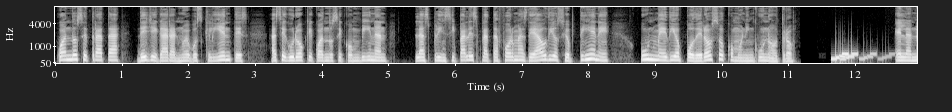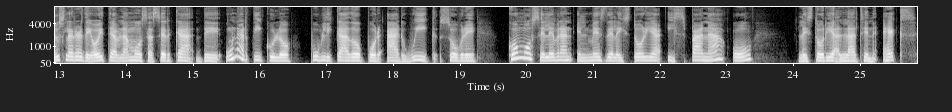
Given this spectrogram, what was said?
cuando se trata de llegar a nuevos clientes. Aseguró que cuando se combinan las principales plataformas de audio se obtiene un medio poderoso como ningún otro. En la newsletter de hoy te hablamos acerca de un artículo publicado por Adweek sobre cómo celebran el mes de la historia hispana o la historia Latinx,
